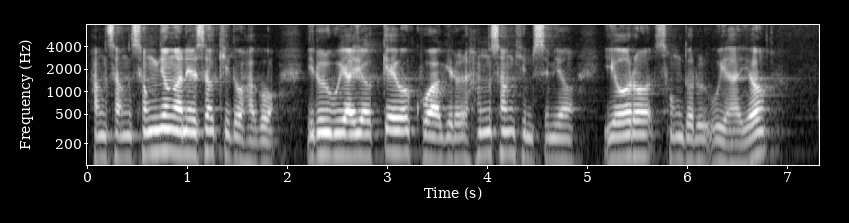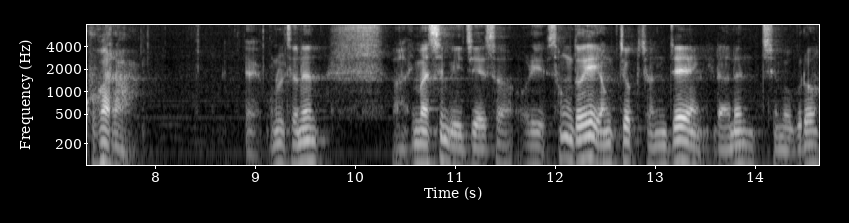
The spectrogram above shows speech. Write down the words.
항상 성령 안에서 기도하고 이를 위하여 깨어 구하기를 항상 힘쓰며 여러 성도를 위하여 구하라. 네, 오늘 저는 아, 이 말씀 의지해서 우리 성도의 영적 전쟁이라는 제목으로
